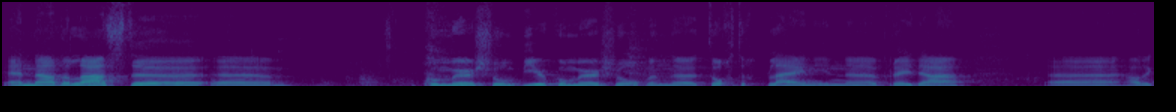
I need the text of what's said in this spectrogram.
En na de laatste commercial, een biercommercial op een tochtig plein in Breda, had ik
